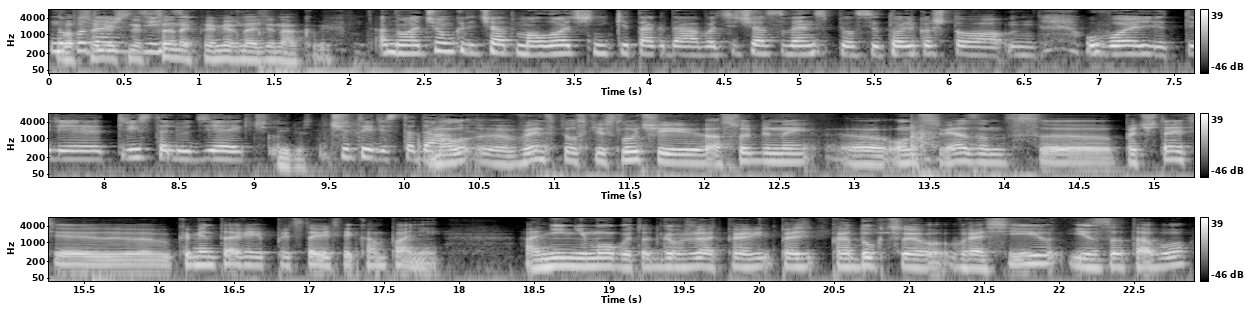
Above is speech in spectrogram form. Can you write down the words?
ну, в абсолютных подождите. ценах примерно одинаковый. Ну, о чем кричат молочники тогда? Вот сейчас в Энспилсе только что уволили 300 людей. 400. 400, да. Мол... Э, в Энспилске случай особенный, э, он связан с... Почитайте комментарии представителей компании – они не могут отгружать продукцию в Россию из-за того,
